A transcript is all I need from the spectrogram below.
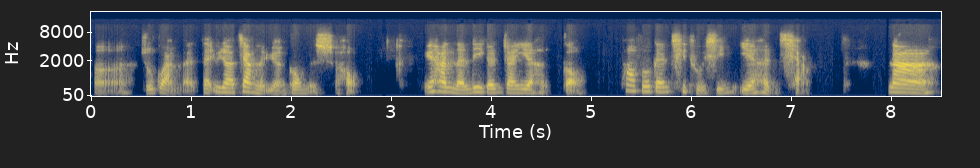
呃，主管们在遇到这样的员工的时候，因为他能力跟专业很够，泡芙跟企图心也很强，那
